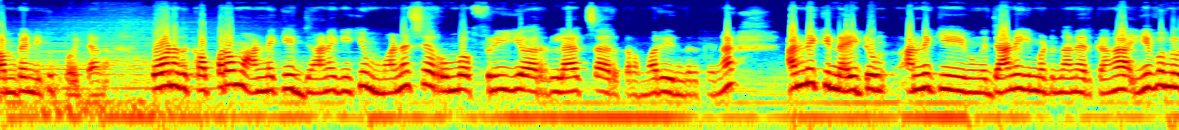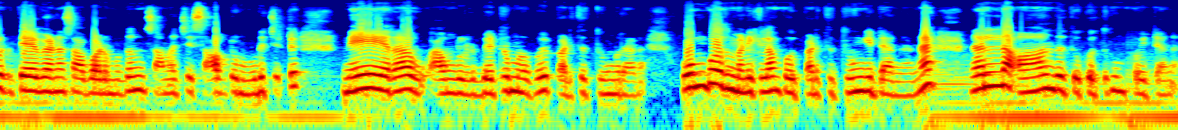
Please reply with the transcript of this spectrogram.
கம்பெனிக்கு போயிட்டாங்க. போனதுக்கப்புறம் அன்னைக்கு ஜானகிக்கு மனசே ரொம்ப ஃப்ரீயாக ரிலாக்ஸாக இருக்கிற மாதிரி இருந்திருக்குங்க. அன்னைக்கு நைட்டும் அன்னைக்கு இவங்க ஜானகி மட்டும் தானே இருக்காங்க. இவங்களுக்கு தேவையான சாப்பாடு மட்டும் சமைச்சு சாப்பிட்டு முடிச்சிட்டு நேரா அவங்களோட பெட்ரூமில் போய் படுத்து தூங்குறாங்க. ஒன்பது மணிக்கெல்லாம் போய் படுத்து தூங்கிட்டாங்கங்க. நல்ல ஆழ்ந்த தூக்கத்துக்கும் போயிட்டாங்க.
